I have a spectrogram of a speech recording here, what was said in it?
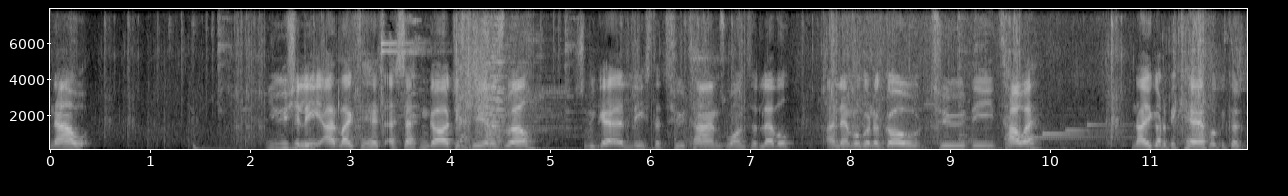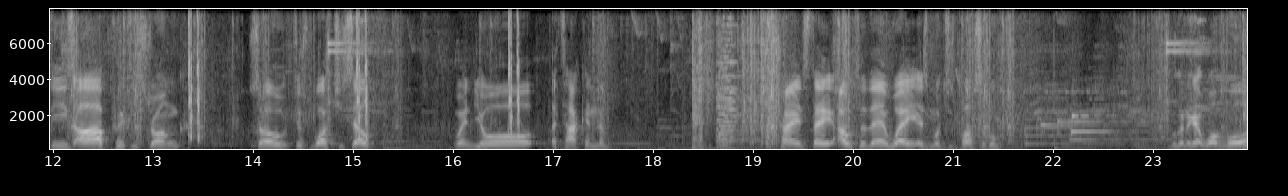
Now, usually I'd like to hit a second guard just here as well. So we get at least a two times wanted level. And then we're going to go to the tower. Now you've got to be careful because these are pretty strong. So just watch yourself when you're attacking them. Try and stay out of their way as much as possible. We're going to get one more.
